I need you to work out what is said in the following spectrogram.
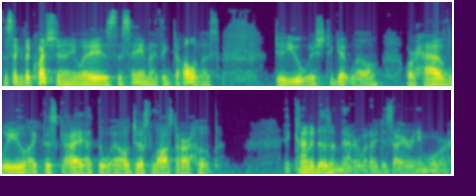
the, question, anyway, is the same, I think, to all of us. Do you wish to get well, or have we, like this guy at the well, just lost our hope? It kind of doesn't matter what I desire anymore,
